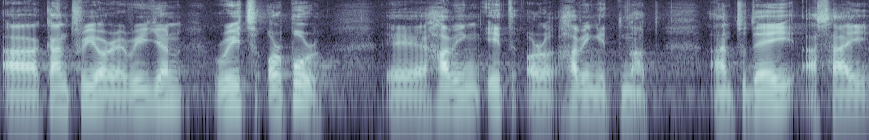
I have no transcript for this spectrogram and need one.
a country or a region rich or poor, uh, having it or having it not. And today, as I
